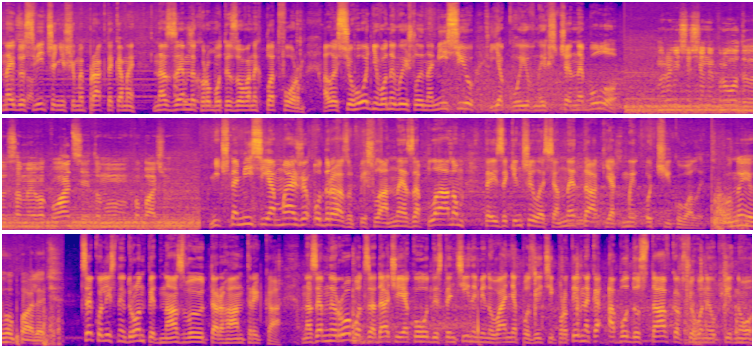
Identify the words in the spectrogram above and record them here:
найдосвідченішими практиками наземних роботизованих платформ. Але сьогодні вони вийшли на місію, якої в них ще не було. Ми раніше ще не проводили саме евакуації, тому побачимо. Нічна місія майже одразу пішла не за планом, та й закінчилася не так, як ми очікували. Вони його палять. Це колісний дрон під назвою Тарган 3К. Наземний робот, задача якого дистанційне мінування позицій противника або доставка всього необхідного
